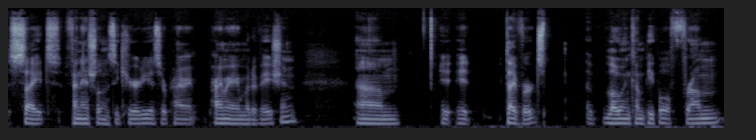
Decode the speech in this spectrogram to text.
cite financial insecurity as their primary, primary motivation. Um, it, it, diverts low income people from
